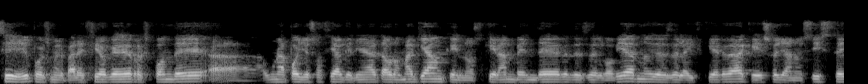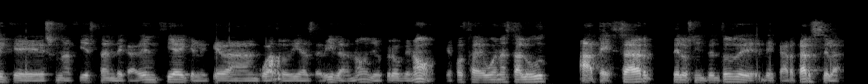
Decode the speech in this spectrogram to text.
Sí, pues me pareció que responde a un apoyo social que tiene la tauromaquia, aunque nos quieran vender desde el gobierno y desde la izquierda que eso ya no existe que es una fiesta en decadencia y que le quedan cuatro días de vida, ¿no? Yo creo que no, que goza de buena salud a pesar de los intentos de, de cargársela.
